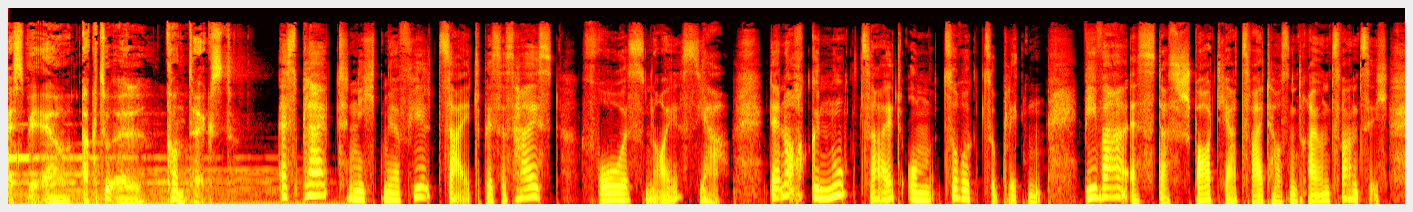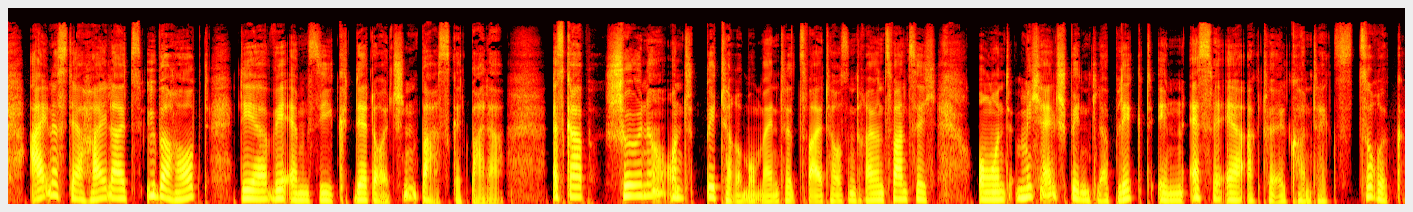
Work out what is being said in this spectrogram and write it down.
SBR aktuell Kontext. Es bleibt nicht mehr viel Zeit, bis es heißt frohes neues Jahr. Dennoch genug Zeit, um zurückzublicken. Wie war es, das Sportjahr 2023? Eines der Highlights überhaupt, der WM-Sieg der deutschen Basketballer. Es gab schöne und bittere Momente 2023 und Michael Spindler blickt in SWR aktuell Kontext zurück.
